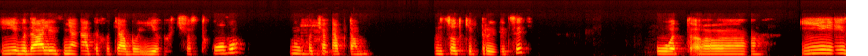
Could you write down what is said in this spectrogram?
і в ідеалі зняти хоча б їх частково, ну, хоча б там відсотків 30. От, е, і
